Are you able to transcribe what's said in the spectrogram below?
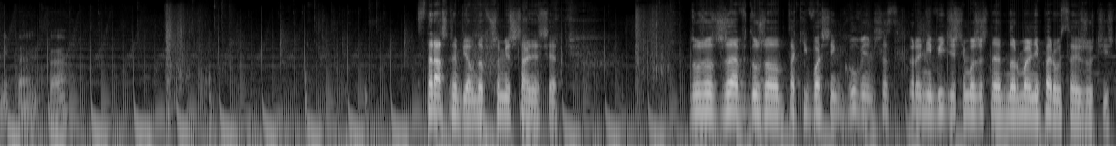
Nie pękła. Straszny biom do przemieszczania się. Dużo drzew, dużo takich właśnie główien, przez które nie widzisz, nie możesz nawet normalnie perły sobie rzucić.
